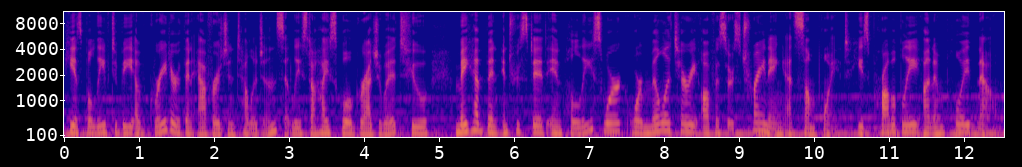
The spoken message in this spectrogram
He is believed to be of greater than average intelligence, at least a high school graduate who may have been interested in police work or military officers training at some point. He's probably unemployed now.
